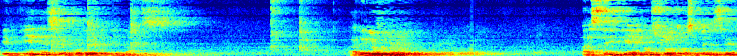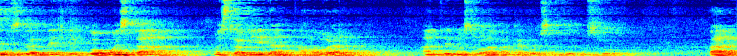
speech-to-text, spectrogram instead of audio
Él tiene ese poder y más. Aleluya. Así que nosotros pensemos realmente cómo está nuestra vida ahora ante nuestro abacados, ante nuestro Padre,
